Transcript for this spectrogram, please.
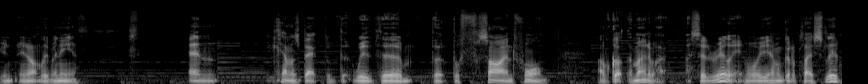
you're not living here. And he comes back with, the, with the, the signed form. I've got the motorbike. I said, Really? Well, you haven't got a place to live.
